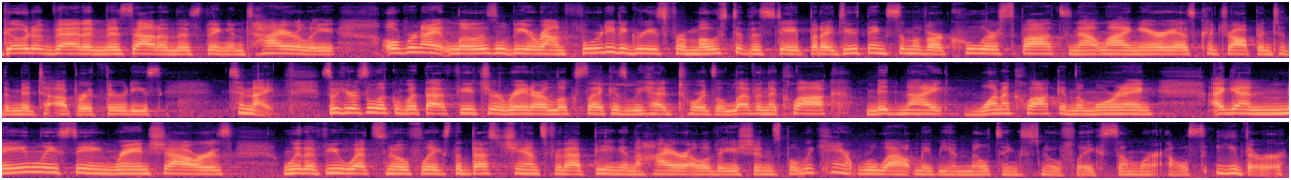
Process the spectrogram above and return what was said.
go to bed and miss out on this thing entirely. Overnight lows will be around 40 degrees for most of the state, but I do think some of our cooler spots and outlying areas could drop into the mid to upper 30s tonight. So here's a look at what that future radar looks like as we head towards 11 o'clock, midnight, 1 o'clock in the morning. Again, mainly seeing rain showers with a few wet snowflakes, the best chance for that being in the higher elevations, but we can't rule out maybe a melting snowflake somewhere else either.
